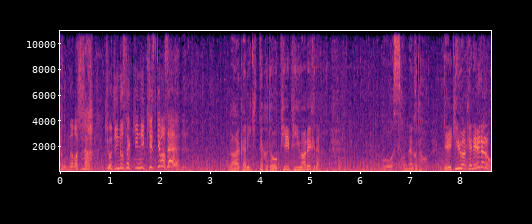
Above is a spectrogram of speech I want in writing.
こんな場所じゃ巨人の接近に気づけません。分かりきったことをピーピーわめくな。もうそんなことできるわけねえだろ。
